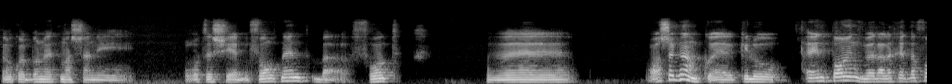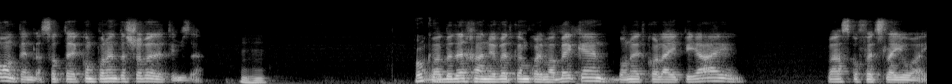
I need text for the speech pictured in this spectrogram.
קודם כל בונה את מה שאני רוצה שיהיה ב-front-end, ב-front, ו... או שגם, אה, כאילו, endpoint וללכת ל-front-end, לעשות אה, קומפוננטה שעובדת עם זה. אוקיי. אבל בדרך כלל אני עובד קודם כל עם ה-Backend, בונה את כל ה-API, ואז קופץ ל-UI.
